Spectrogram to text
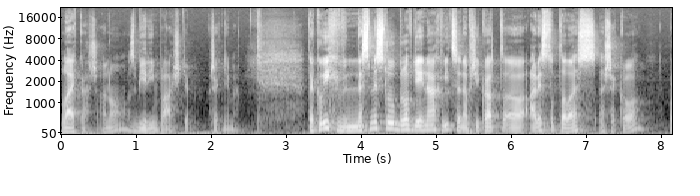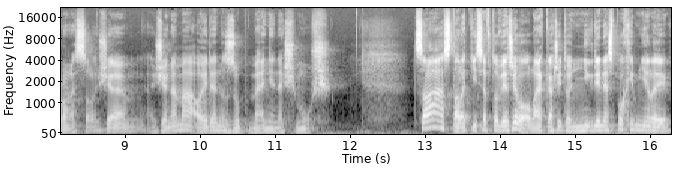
Lékař, ano, s bílým pláštěm, řekněme. Takových nesmyslů bylo v dějinách více. Například eh, Aristoteles řekl, pronesl, že žena má o jeden zub méně než muž. Celá staletí se v to věřilo, lékaři to nikdy nespochybnili,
